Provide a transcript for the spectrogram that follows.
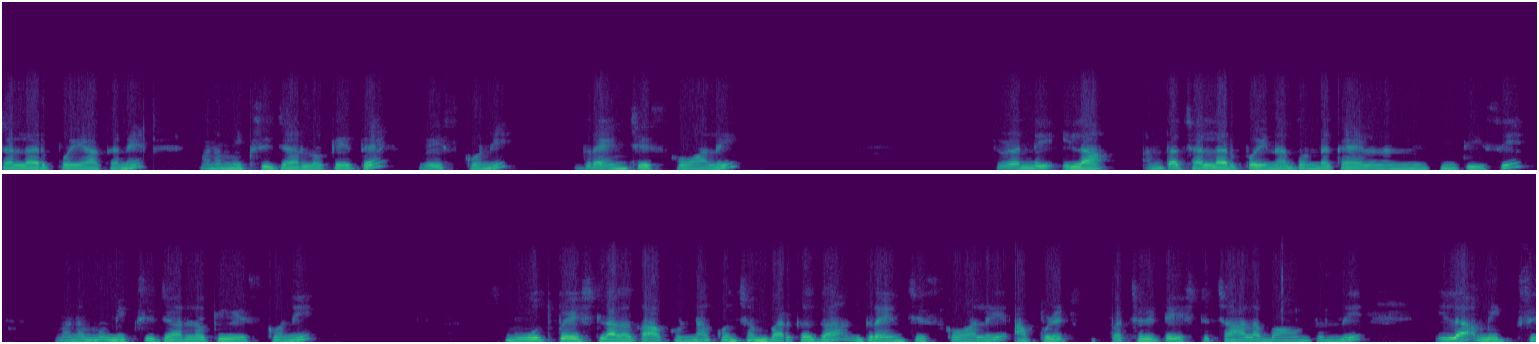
చల్లారిపోయాకనే మనం మిక్సీ జార్లోకి అయితే వేసుకొని గ్రైండ్ చేసుకోవాలి. చూడండి ఇలా అంతా చల్లారిపోయిన దొండకాయలన్నింటిని తీసి మనము మిక్సీ జార్లోకి వేసుకొని స్మూత్ పేస్ట్ లాగా కాకుండా కొంచెం బరకగా గ్రైండ్ చేసుకోవాలి. అప్పుడే పచ్చడి టేస్ట్ చాలా బాగుంటుంది. ఇలా మిక్సీ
